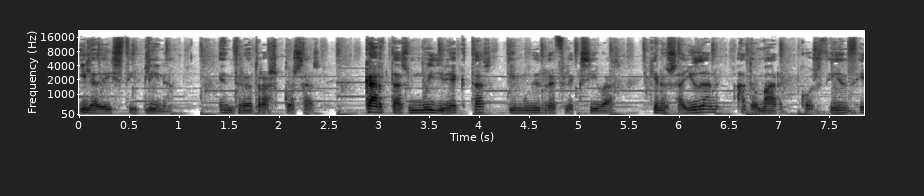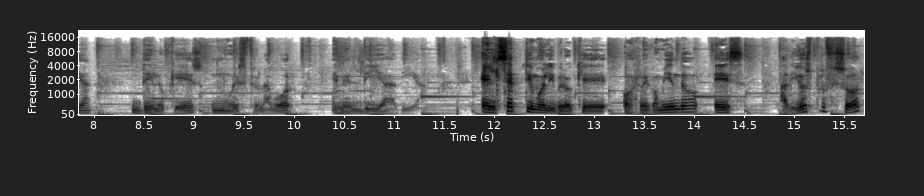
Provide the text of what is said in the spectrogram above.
y la disciplina, entre otras cosas, cartas muy directas y muy reflexivas que nos ayudan a tomar conciencia de lo que es nuestra labor en el día a día. El séptimo libro que os recomiendo es Adiós profesor,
